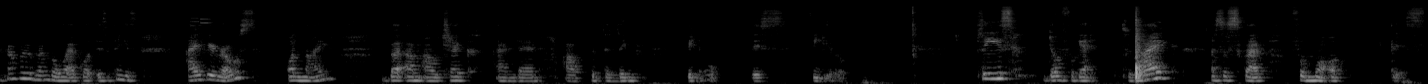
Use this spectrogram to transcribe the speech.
I can't really remember where i got this. I think it's ivy rose online but um i'll check and then i'll put the link below this video. Please don't forget to like and subscribe for more of this.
